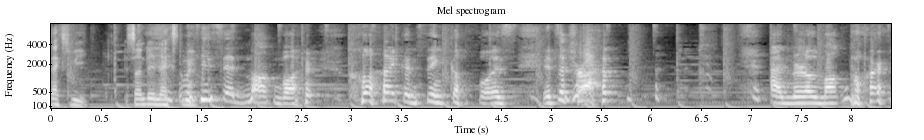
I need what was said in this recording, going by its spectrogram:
Next week, Sunday next week. When you said mock bar, all I could think of was it's a trap. Admiral Mock Bar.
